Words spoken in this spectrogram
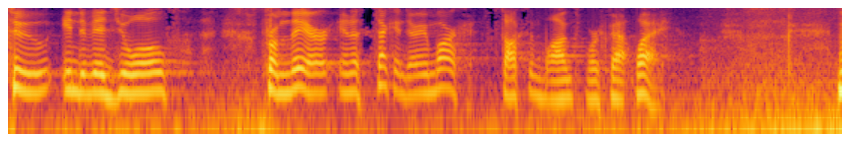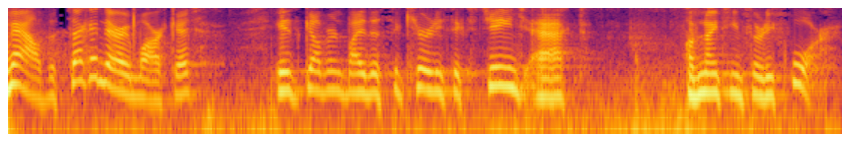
to individuals from there in a secondary market. Stocks and bonds work that way. Now, the secondary market is governed by the Securities Exchange Act of 1934.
